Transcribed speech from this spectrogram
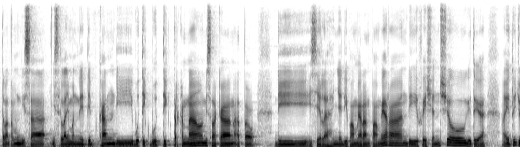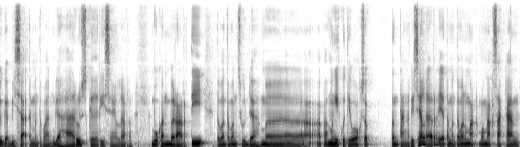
Teman-teman bisa istilahnya menitipkan di butik-butik terkenal misalkan atau di istilahnya di pameran-pameran, di fashion show gitu ya. Nah, itu juga bisa teman-teman, nggak harus ke reseller. Bukan berarti teman-teman sudah me, apa mengikuti workshop tentang reseller ya teman-teman memaksakan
